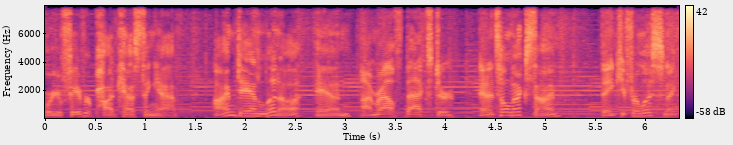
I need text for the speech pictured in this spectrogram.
or your favorite podcasting app. I'm Dan Linna, and, I'm Ralph Baxter. and until next time, thank you for listening.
